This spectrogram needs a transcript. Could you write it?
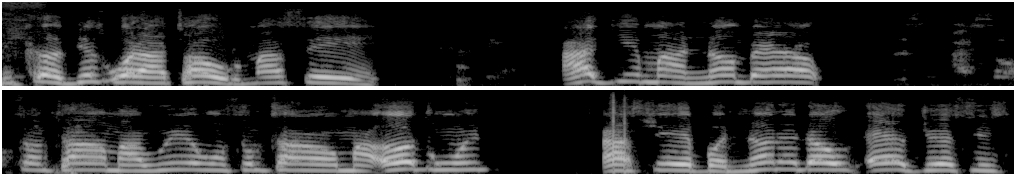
because this is what I told him. I said, I give my number out. Sometimes my real one, sometimes my other one. I said, but none of those addresses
